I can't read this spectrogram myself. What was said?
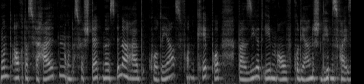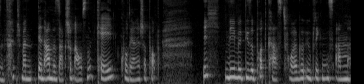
Und auch das Verhalten und das Verständnis innerhalb Koreas von K-Pop basiert eben auf koreanischen Lebensweisen. Ich meine, der Name sagt schon aus, ne? K, koreanischer Pop. Ich nehme diese Podcast-Folge übrigens am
